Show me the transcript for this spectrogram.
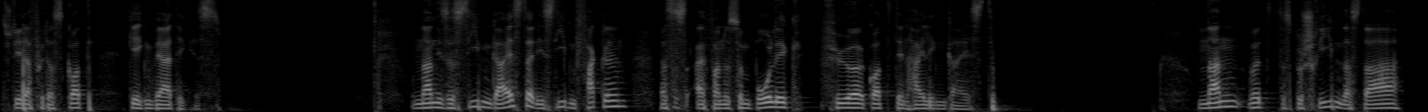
Es steht dafür, dass Gott gegenwärtig ist. Und dann diese sieben Geister, die sieben Fackeln, das ist einfach eine Symbolik für Gott, den Heiligen Geist. Und dann wird das beschrieben, dass da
